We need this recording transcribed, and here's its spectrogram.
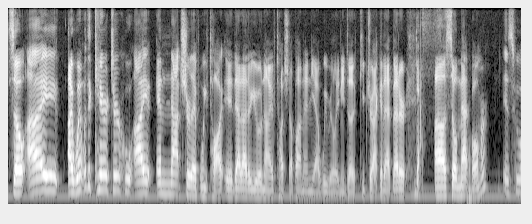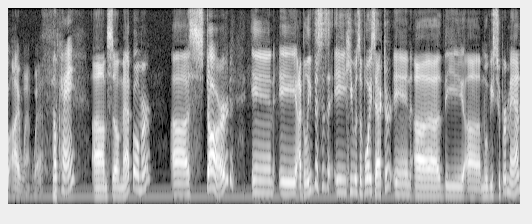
So I I went with a character who I am not sure that we've talked that either you and I have touched up on, and yeah, we really need to keep track of that better. Yes. Uh, so Matt Bomer is who I went with. okay. Um, so Matt Bomer uh, starred in a, I believe this is a, he was a voice actor in uh, the uh, movie Superman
